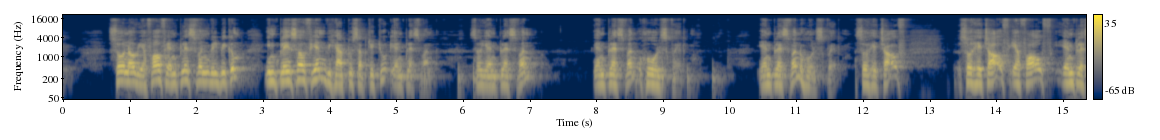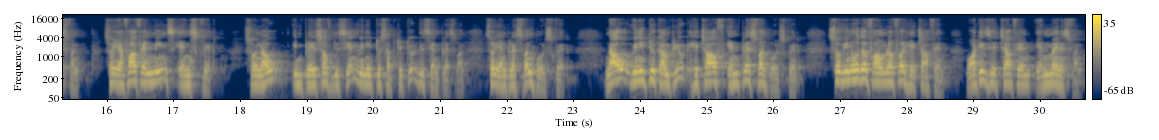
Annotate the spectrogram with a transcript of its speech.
So now f of n plus 1 will become in place of n we have to substitute n plus 1 so n plus 1 n plus 1 whole square. N plus 1 whole square. So h of so h of f of n plus 1 so f of n means n square. So now in place of this n we need to substitute this n plus 1. So n plus 1 whole square. Now we need to compute h of n plus 1 whole square. So we know the formula for h of n. What is h of n? n minus 1.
